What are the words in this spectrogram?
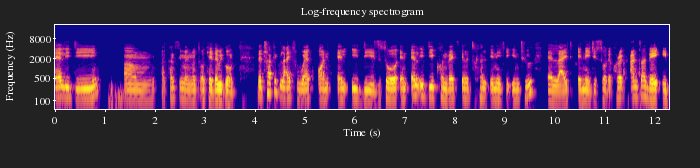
LED. Um, I can't see my notes. Okay, there we go. The traffic lights work on LEDs. So an LED converts electrical energy into a light energy. So the correct answer there is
